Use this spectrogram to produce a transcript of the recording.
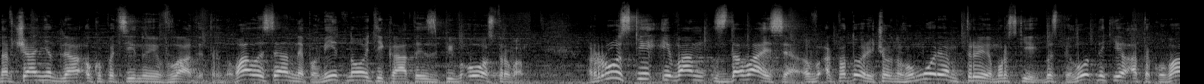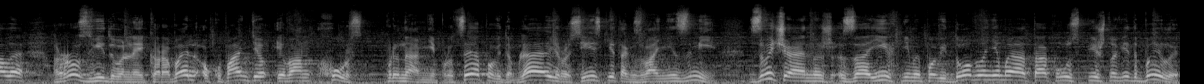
навчання для окупаційної влади тренувалися непомітно тікати з півострова. Руський Іван здавайся в акваторії Чорного моря. Три морських безпілотники атакували розвідувальний корабель окупантів Іван Хурс. Принаймні про це повідомляють російські так звані змі. Звичайно ж, за їхніми повідомленнями атаку успішно відбили,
